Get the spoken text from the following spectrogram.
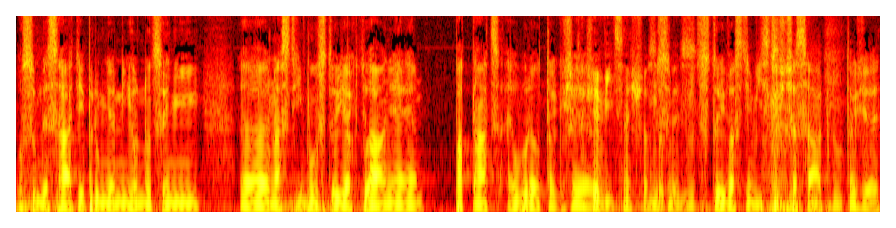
80 průměrný hodnocení, uh, na Steamu stojí aktuálně 15 euro, takže, takže víc než časopis. Myslím, stojí vlastně víc než časák, no, takže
